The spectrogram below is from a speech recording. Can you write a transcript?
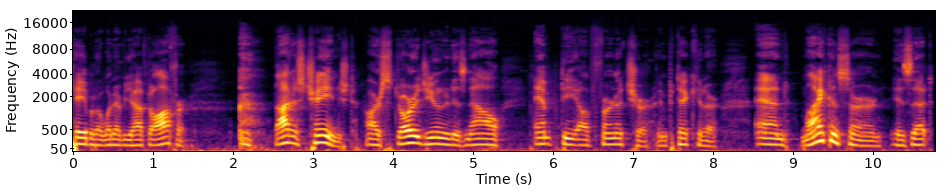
table or whatever you have to offer. that has changed. Our storage unit is now empty of furniture in particular. And my concern is that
